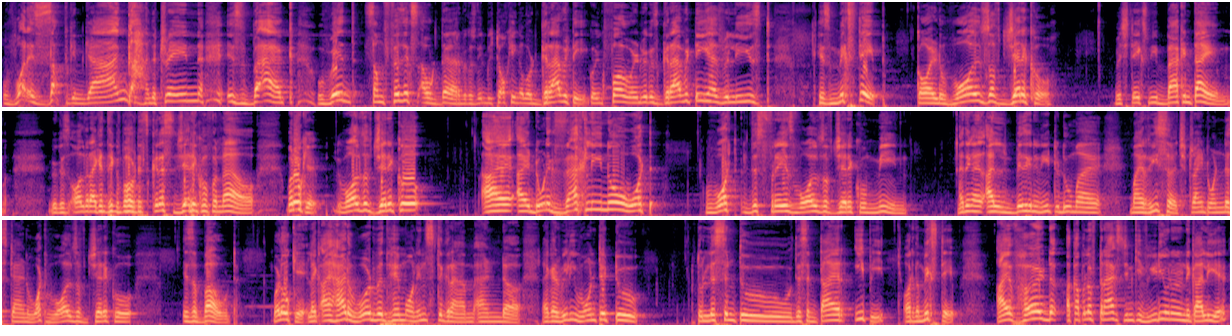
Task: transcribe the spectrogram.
What is up, gang? The train is back with some physics out there because we'll be talking about gravity going forward. Because Gravity has released his mixtape called Walls of Jericho, which takes me back in time because all that I can think about is Chris Jericho for now. But okay, Walls of Jericho. I I don't exactly know what what this phrase Walls of Jericho mean I think I'll, I'll basically need to do my my research trying to understand what Walls of Jericho is about. But okay, like I had a word with him on Instagram, and uh, like I really wanted to to listen to this entire EP or the mixtape. I've heard a couple of tracks जिनकी video उन्होंने निकाली है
